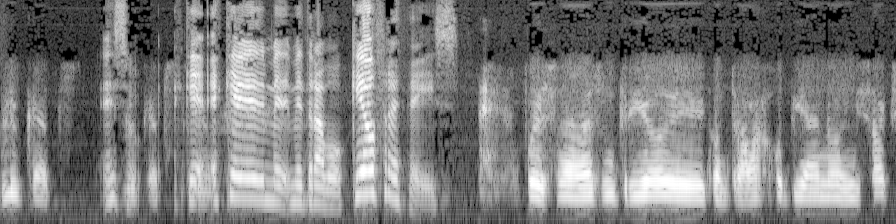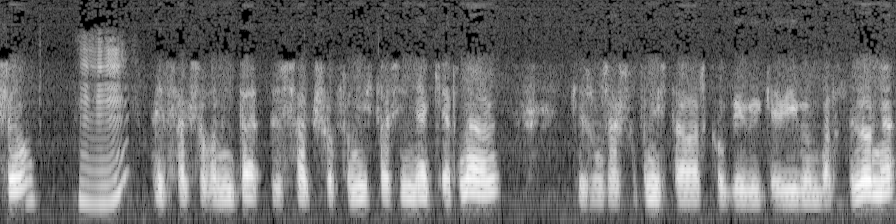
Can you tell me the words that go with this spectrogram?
Blue Cats. Eso, es que, es que me, me trabo. ¿Qué ofrecéis? Pues nada, es un trío de contrabajo, piano y saxo. El saxofonista, el saxofonista es Iñaki Hernán, que es un saxofonista vasco que, que vive en Barcelona.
